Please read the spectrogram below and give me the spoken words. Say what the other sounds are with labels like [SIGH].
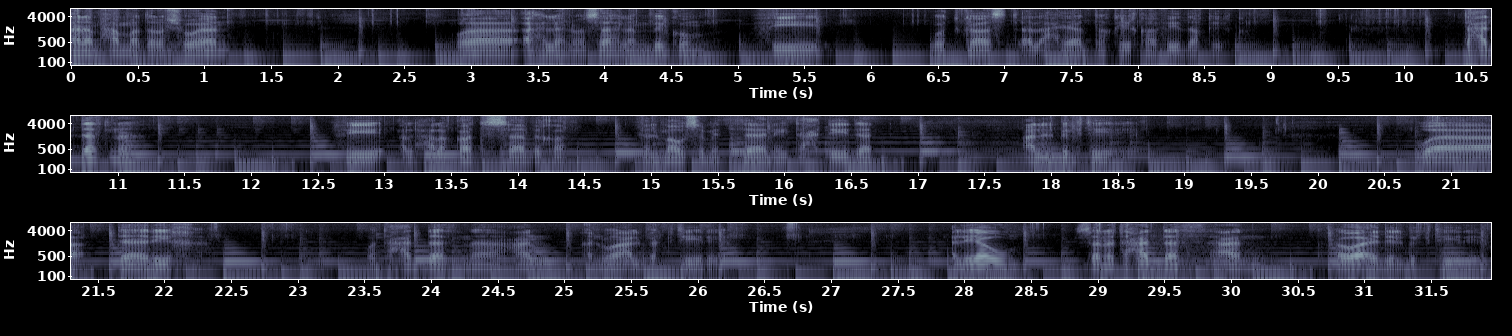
أنا محمد رشوان وأهلا وسهلا بكم في بودكاست الأحياء دقيقة في دقيقة تحدثنا في الحلقات السابقة في الموسم الثاني تحديدا عن البكتيريا وتاريخها وتحدثنا عن أنواع البكتيريا. اليوم سنتحدث عن فوائد البكتيريا.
